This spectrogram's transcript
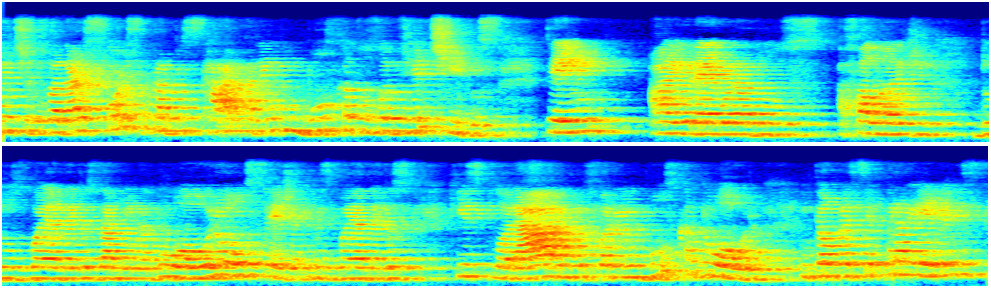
objetivos, a dar força para buscar, para ir em busca dos objetivos. Tem a egrégora dos, a falange dos boiadeiros da mina do ouro, ou seja, aqueles boiadeiros que exploraram, que foram em busca do ouro. Então vai ser para eles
